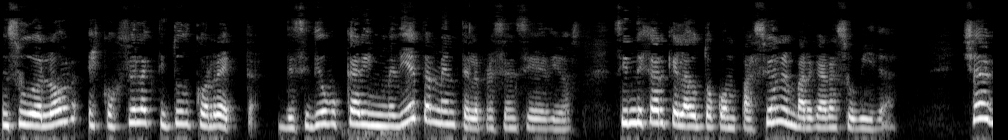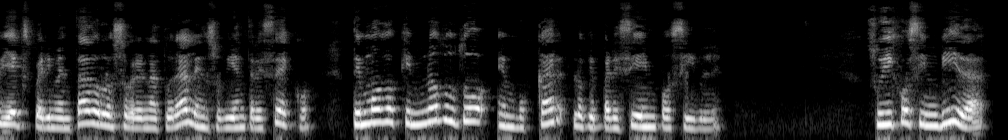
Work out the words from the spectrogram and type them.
En su dolor escogió la actitud correcta, decidió buscar inmediatamente la presencia de Dios, sin dejar que la autocompasión embargara su vida. Ya había experimentado lo sobrenatural en su vientre seco, de modo que no dudó en buscar lo que parecía imposible. Su hijo sin vida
